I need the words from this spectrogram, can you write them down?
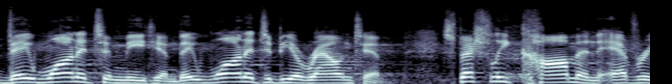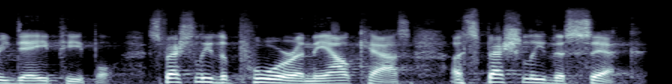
they wanted to meet him, they wanted to be around him, especially common everyday people, especially the poor and the outcast, especially the sick.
